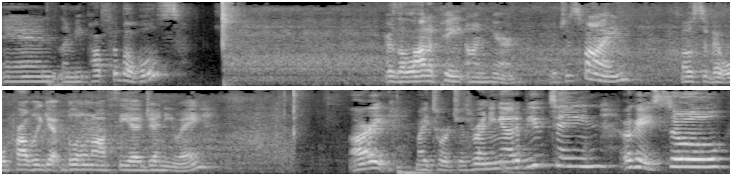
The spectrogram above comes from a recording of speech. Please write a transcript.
and let me pop the bubbles. There's a lot of paint on here, which is fine. Most of it will probably get blown off the edge anyway. All right, my torch is running out of butane. Okay, so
